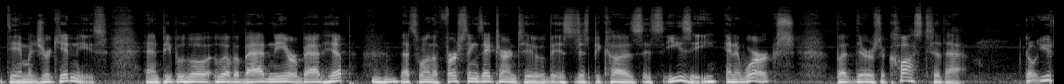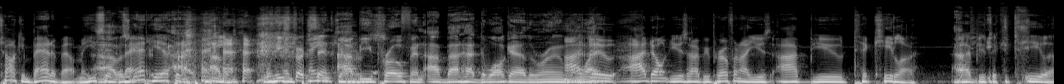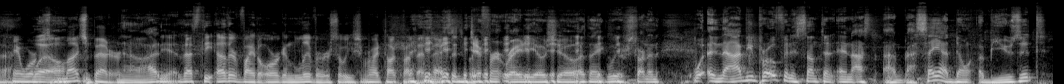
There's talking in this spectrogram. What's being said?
damage your kidneys. And people who, who have a bad knee or a bad hip, that's one of the first things they turn to. Is just because it's easy and it works, but there's a cost to that. Don't you talking bad about me? He said I was- bad hip and I- pain. I- when he and started saying painkillers. ibuprofen, I about had to walk out of the room. I'm I like, do. I don't use ibuprofen. I use ibutequila. Ibutequila. It works Well, much better. No, I, Yeah, that's the other vital organ, liver. So we should probably talk about that next. It's a different radio show. I think we're starting. To, well, and the ibuprofen is something, and I, I, I say I don't abuse it,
